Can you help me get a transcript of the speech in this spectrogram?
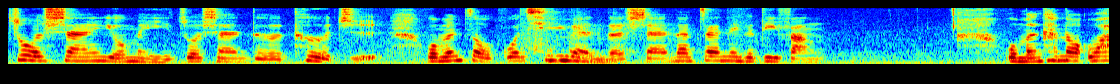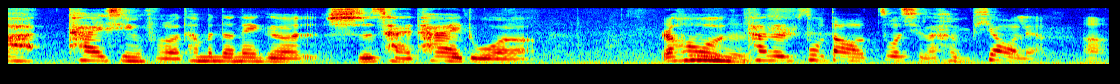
座山有每一座山的特质。我们走过清远的山，那在那个地方，我们看到哇，太幸福了，他们的那个食材太多了，然后嗯。它的步道做起来很漂亮。啊、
